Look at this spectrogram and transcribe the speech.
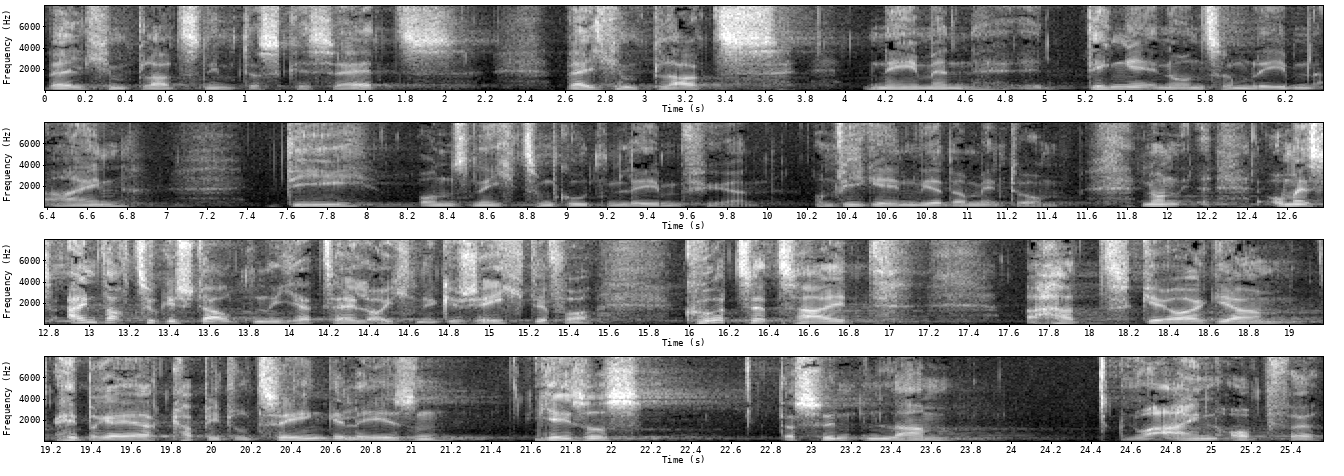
welchen Platz nimmt das Gesetz, welchen Platz nehmen Dinge in unserem Leben ein, die uns nicht zum guten Leben führen. Und wie gehen wir damit um? Nun, um es einfach zu gestalten, ich erzähle euch eine Geschichte. Vor kurzer Zeit hat Georgia Hebräer Kapitel 10 gelesen. Jesus das Sündenlamm, nur ein Opfer,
